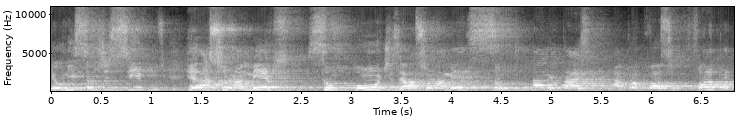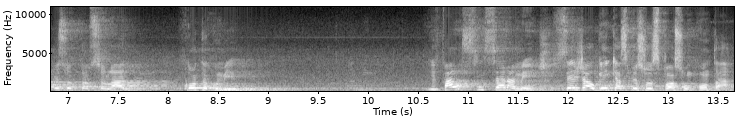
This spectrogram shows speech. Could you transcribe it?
reunir seus discípulos. Relacionamentos são pontes, relacionamentos são fundamentais. A propósito, fala para a pessoa que está ao seu lado, conta comigo. E fala sinceramente, seja alguém que as pessoas possam contar.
